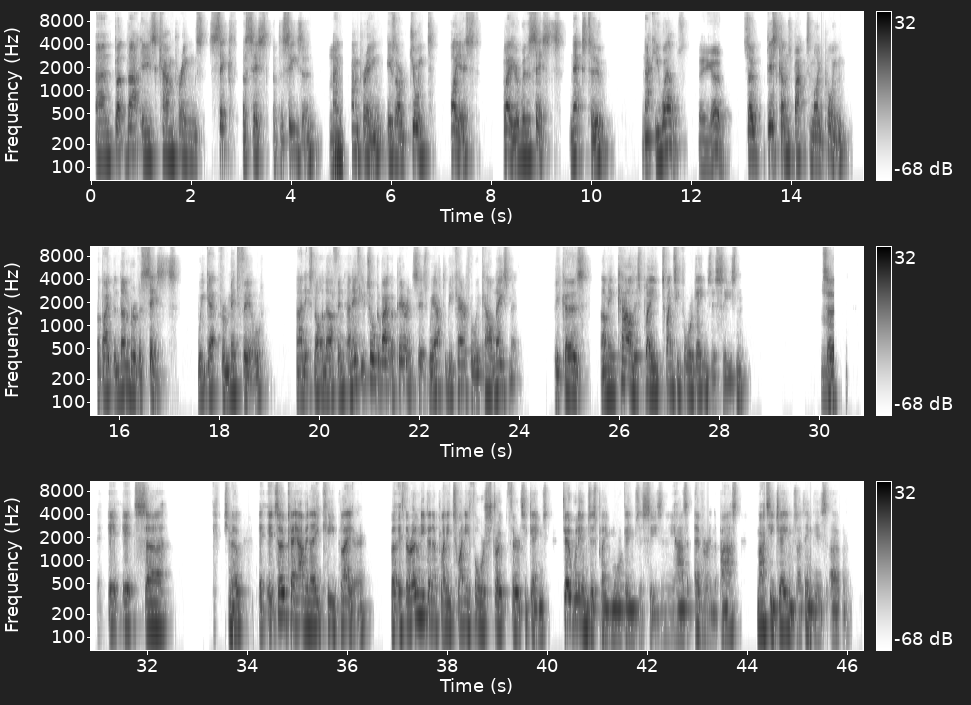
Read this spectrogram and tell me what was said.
and but that is Cam Pring's sixth assist of the season, Mm. And Cam Pring is our joint highest player with assists next to Nahki Wells. There you go. So this comes back to my point about the number of assists we get from midfield, and it's not enough. And, and if you talk about appearances, we have to be careful with Cal Naismith because I mean Cal has played 24 games this season. So it, it's uh, you know it's okay having a key player, but if they're only going to play 24 stroke 30 games, Joe Williams has played more games this season than he has ever in the past. Matty James, I think, is uh,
